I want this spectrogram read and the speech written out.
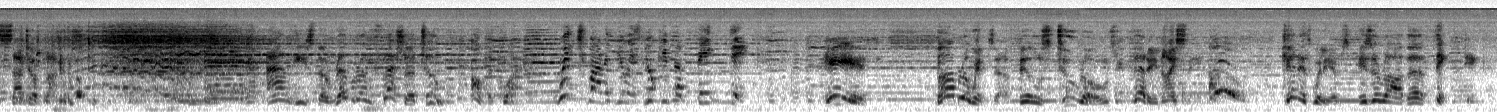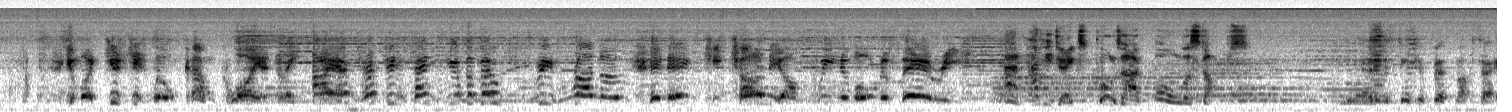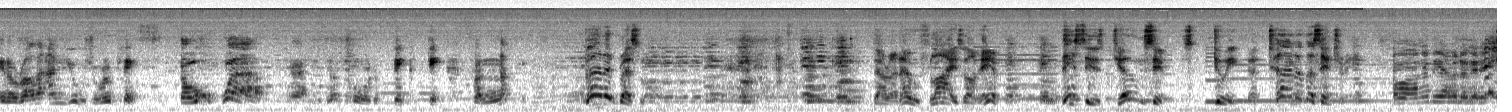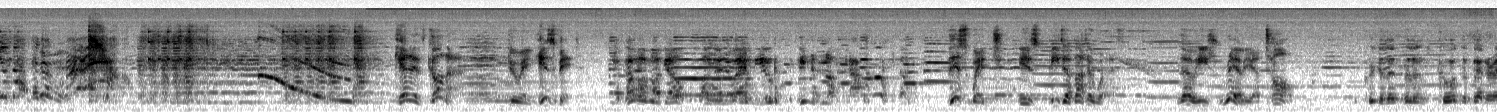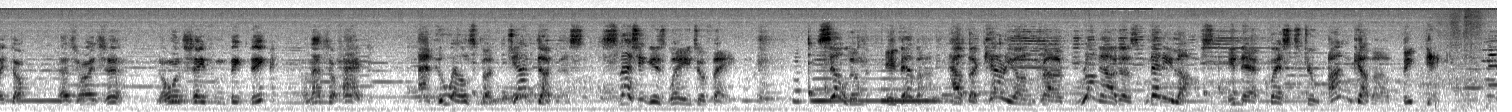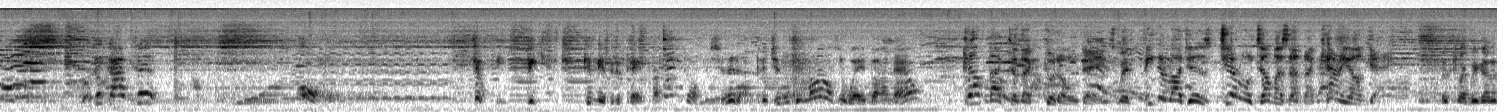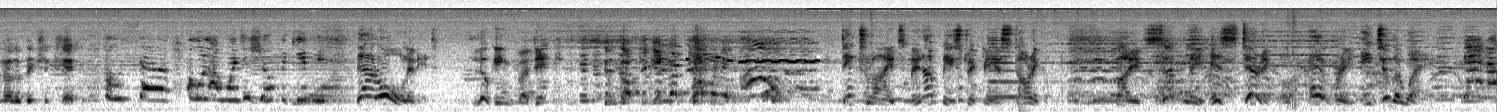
Such a plunge. And he's the Reverend Flasher, too, on the choir. Which one of you is looking for Big Dick? He is. Barbara Windsor fills two roles very nicely. Oh, Kenneth Williams is a rather thick dick. You might just as well come quietly. I am Captain Fancey of the Bow Street Runner, and Aunt Titania, Queen of all the fairies. And Hattie Jacques pulls out all the stops. A very distinctive birth mark, sir, in a rather unusual place. Oh, wow. Uh, he's not called a big dick for nothing. Bernard Bresslaw. There are no flies on him. This is Joan Sims doing the turn of the century. Come on, let me have a look at it. Kenneth Connor doing his bit. Come on, my girl. I'm going to have you in the lockup. This wench is Peter Butterworth, though he's really a Tom. The quicker that villain's caught, the better, eh, Tom? That's right, sir. No one's safe from Big Dick, and that's a fact. And who else but Jack Douglas slashing his way to fame? Seldom, if ever, have the carry-on crowd wrung out as many laughs in their quest to uncover Big back to the good old days with Peter Rogers, Gerald Thomas and the Carry-On Gang. Looks like we got another big success. oh, sir. All I want is your forgiveness. They're all in it, looking for Dick. You've got to get on top of it. Oh, Dick's rides may not be strictly historical, but it's certainly hysterical every inch of the way. get him off, sir.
